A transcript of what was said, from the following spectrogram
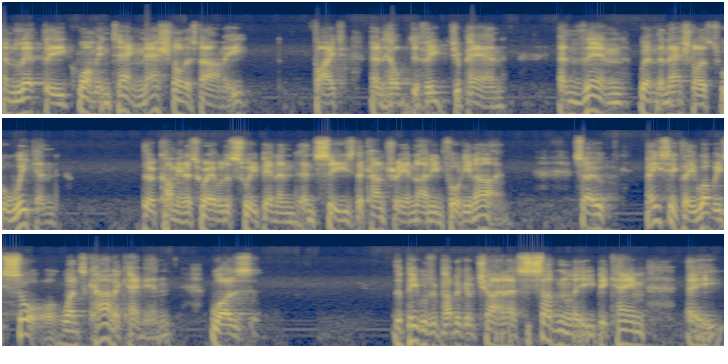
and let the Kuomintang Nationalist Army fight and help defeat Japan. And then, when the nationalists were weakened, the communists were able to sweep in and, and seize the country in 1949. So basically what we saw once Carter came in was the People's Republic of China suddenly became a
